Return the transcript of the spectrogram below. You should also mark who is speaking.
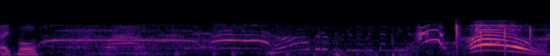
Speaker 1: Nice move.
Speaker 2: Wow. No, pero ¿por qué se fue tan lejos?
Speaker 1: ¡Oh!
